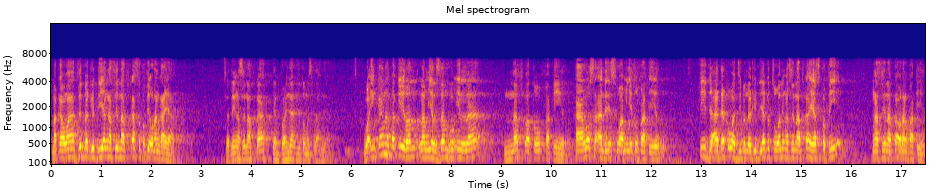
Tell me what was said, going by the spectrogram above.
maka wajib bagi dia ngasih nafkah seperti orang kaya. Jadi ngasih nafkah yang banyak gitu istilahnya. Wa in kana faqiran lam yalzamhu illa nafqatu faqir. Kalau seandainya suaminya itu fakir, tidak ada kewajiban bagi dia kecuali ngasih nafkah ya seperti ngasih nafkah orang fakir.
